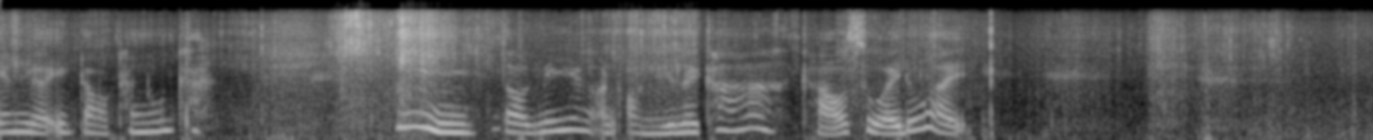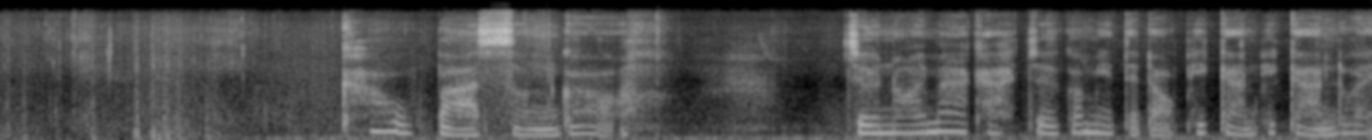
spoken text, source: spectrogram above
ยังเหลืออีกดอกทางนู้นค่ะนี่ดอกนี้ยังอ่อนๆอยู่เลยค่ะ ขาวสวยด้วย เข้าป่าสนก็ เจอน้อยมากค่ะ เจอก็มีแต่ดอกพิการพิการด้วย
